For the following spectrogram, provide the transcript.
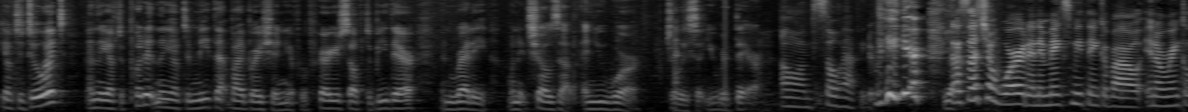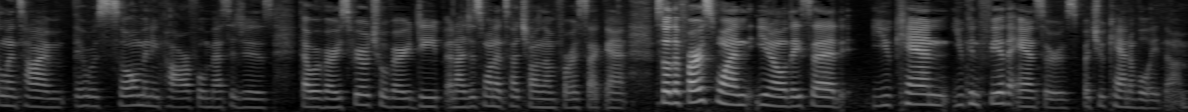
You have to do it and then you have to put it and then you have to meet that vibration. You have to prepare yourself to be there and ready when it shows up. And you were, Jaleesa, you were there. Oh, I'm so happy to be here. That's such a word, and it makes me think about in a wrinkle in time. There was so many powerful messages that were very spiritual, very deep, and I just want to touch on them for a second. So the first one, you know, they said you can you can fear the answers, but you can't avoid them.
